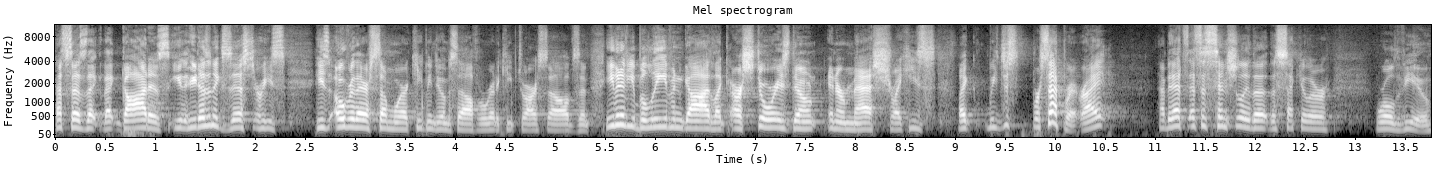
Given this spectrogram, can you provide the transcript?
that says that, that god is either he doesn't exist or he's he's over there somewhere keeping to himself we're going to keep to ourselves. And even if you believe in god like our stories don't intermesh right? He's like we just we're separate right? I mean that's, that's essentially the, the secular worldview.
